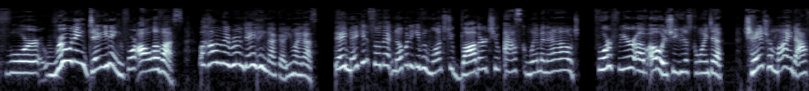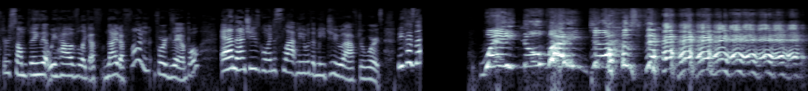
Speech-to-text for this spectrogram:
for ruining dating for all of us. Well, how do they ruin dating, Mecha? You might ask. They make it so that nobody even wants to bother to ask women out for fear of, oh, is she just going to change her mind after something that we have like a night of fun, for example, and then she's going to slap me with a me too afterwards. Because that- Wait, nobody does that!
